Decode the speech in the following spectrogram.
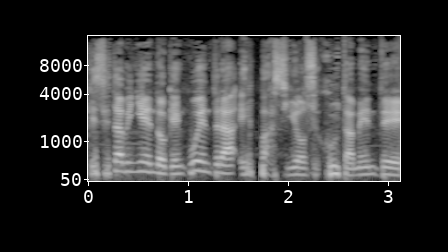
que se está viniendo, que encuentra espacios justamente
